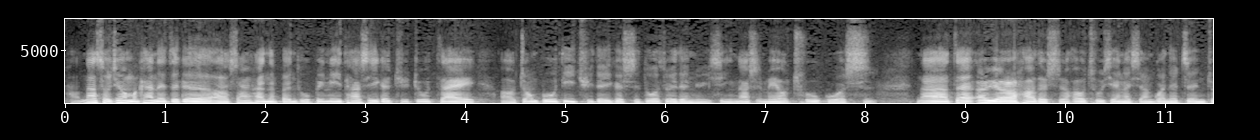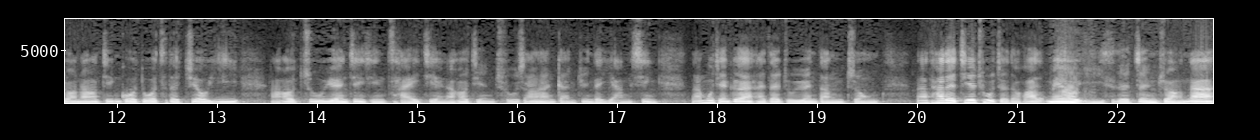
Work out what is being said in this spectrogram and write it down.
好，那首先我们看的这个呃伤寒的本土病例，它是一个居住在呃中部地区的一个十多岁的女性，那是没有出国史。那在二月二号的时候出现了相关的症状，然后经过多次的就医，然后住院进行采检，然后检出伤寒杆菌的阳性。那目前个案还在住院当中。那他的接触者的话没有疑似的症状，那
